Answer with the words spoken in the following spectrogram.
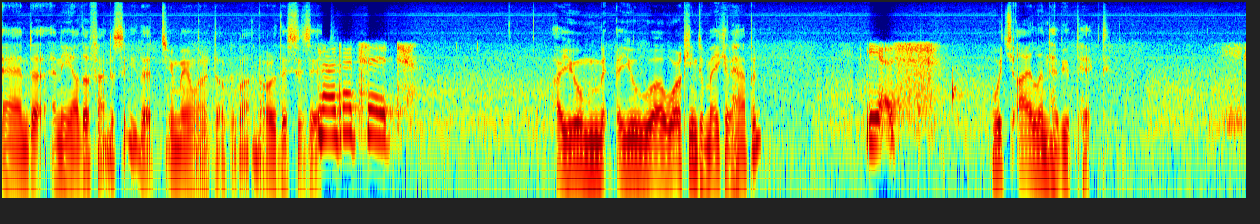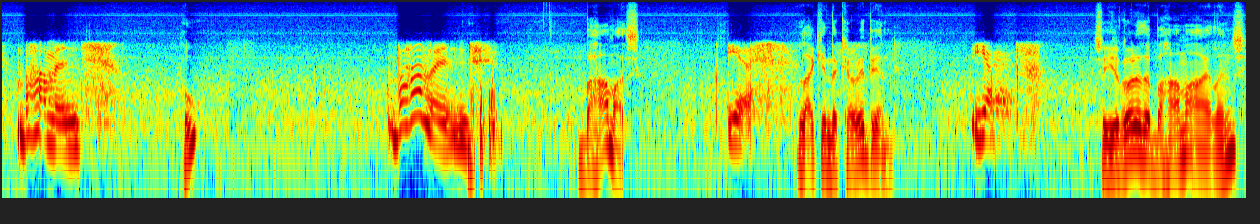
And uh, any other fantasy that you may want to talk about, or this is it? No, that's it. Are you are you uh, working to make it happen? Yes. Which island have you picked? Bahamas. Who? Bahamas. Bahamas, Yes. like in the Caribbean. Yep. So you go to the Bahama Islands,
